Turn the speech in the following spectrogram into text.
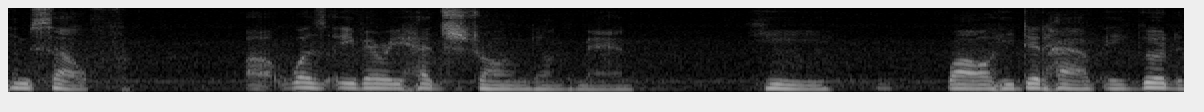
himself uh, was a very headstrong young man. He, while he did have a good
